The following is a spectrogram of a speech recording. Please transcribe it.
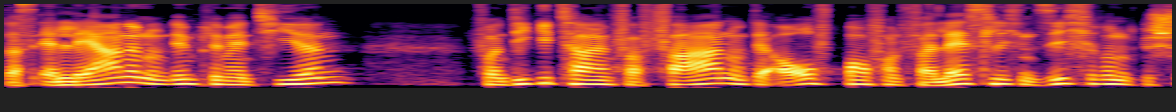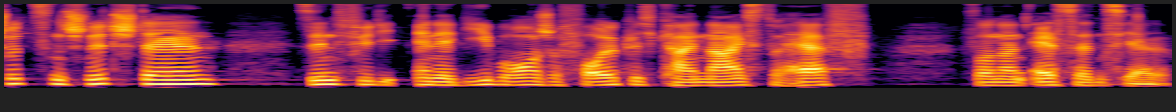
Das Erlernen und Implementieren von digitalen Verfahren und der Aufbau von verlässlichen, sicheren und geschützten Schnittstellen sind für die Energiebranche folglich kein Nice to Have, sondern essentiell.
